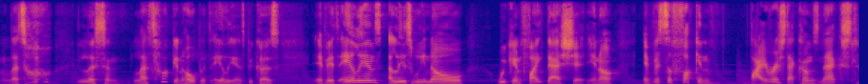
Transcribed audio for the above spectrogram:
Let's ho- listen. Let's fucking hope it's aliens because if it's aliens, at least we know we can fight that shit, you know? If it's a fucking virus that comes next,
